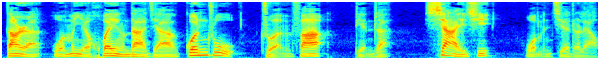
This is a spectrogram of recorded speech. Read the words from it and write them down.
当然，我们也欢迎大家关注、转发、点赞。下一期我们接着聊。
